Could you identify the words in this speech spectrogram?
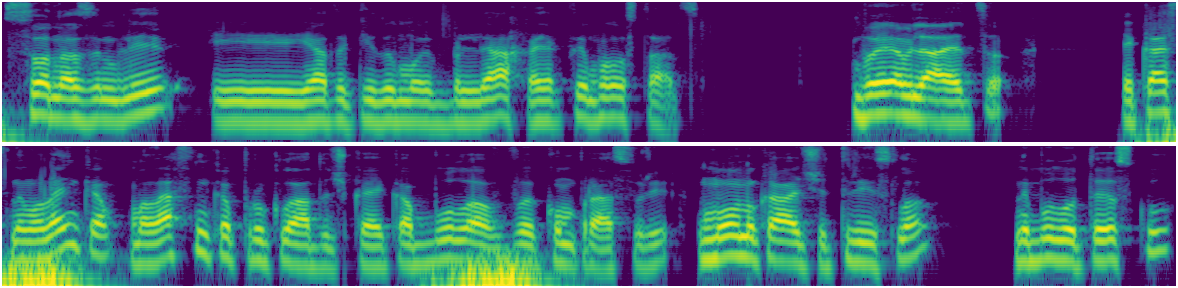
все на землі. І я такий думаю, бляха, як ти могло статися? Виявляється, якась немаленька, малесенька прокладочка, яка була в компресорі, умовно кажучи, трісла, не було тиску,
